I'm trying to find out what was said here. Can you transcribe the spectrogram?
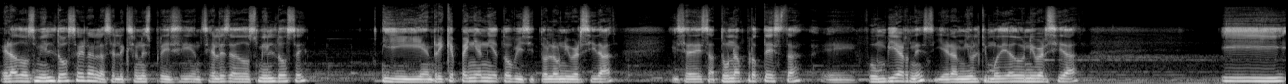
era 2012, eran las elecciones presidenciales de 2012, y Enrique Peña Nieto visitó la universidad y se desató una protesta, fue un viernes y era mi último día de universidad, y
